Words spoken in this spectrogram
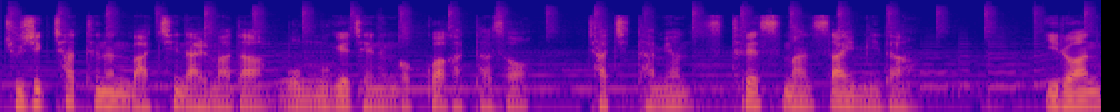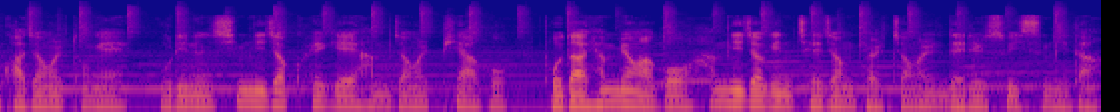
주식 차트는 마치 날마다 몸무게 재는 것과 같아서 자칫하면 스트레스만 쌓입니다. 이러한 과정을 통해 우리는 심리적 회계의 함정을 피하고 보다 현명하고 합리적인 재정 결정을 내릴 수 있습니다.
